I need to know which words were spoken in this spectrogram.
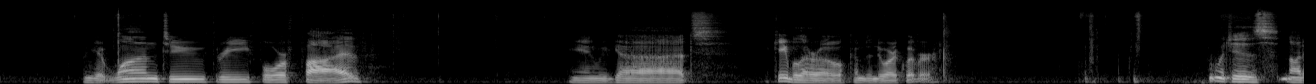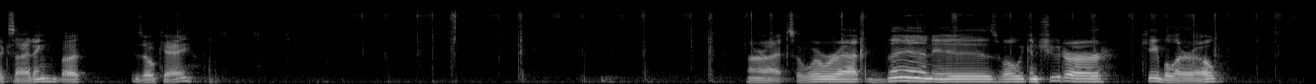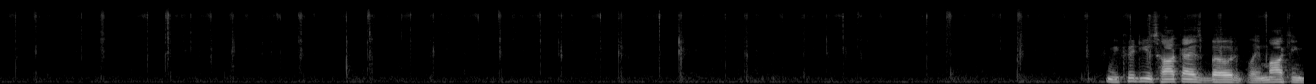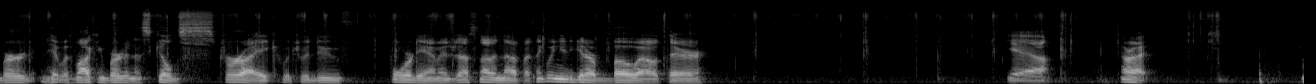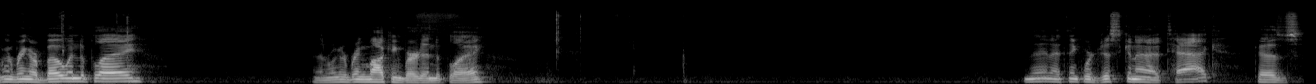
We get one, two, three, four, five. And we've got a cable arrow comes into our quiver which is not exciting, but is okay. All right, so where we're at then is, well, we can shoot our cable arrow. We could use Hawkeye's bow to play Mockingbird and hit with Mockingbird in a skilled strike, which would do four damage. That's not enough. I think we need to get our bow out there. Yeah. All right. I'm going to bring our bow into play. And then we're going to bring Mockingbird into play. And then I think we're just going to attack because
